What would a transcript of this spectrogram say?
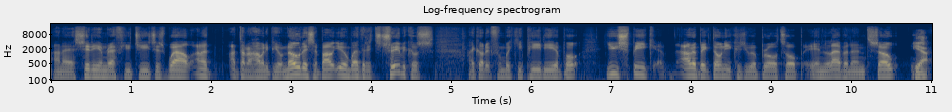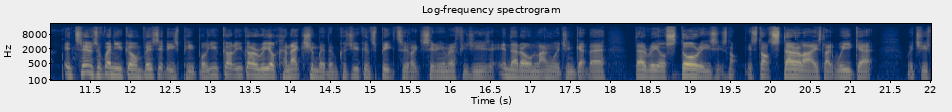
and uh, Syrian refugees as well. And I, I, don't know how many people know this about you and whether it's true because I got it from Wikipedia. But you speak Arabic, don't you? Because you were brought up in Lebanon. So yeah, in terms of when you go and visit these people, you've got you've got a real connection with them because you can speak to like Syrian refugees in their own language and get their their real stories. It's not it's not sterilized like we get, which is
